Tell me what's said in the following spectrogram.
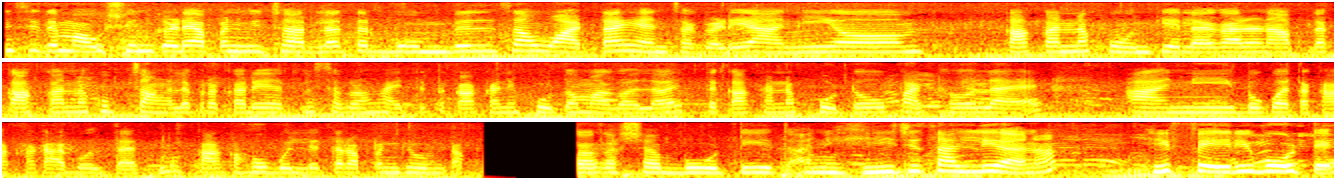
इथे मावशींकडे आपण विचारलं तर बोंबिलचा वाटा यांच्याकडे आणि काकांना फोन केला आहे कारण आपल्या काकांना खूप चांगल्या प्रकारे यातलं सगळं माहिती आहे. तर काकाने फोटो मागवला आहे तर काकांना फोटो पाठवला आहे आणि बघू आता काका काय बोलतात मग काका हो बोलले तर आपण घेऊन टाकू. बघा कशा बोटीत आणि ही जी चालली आहे ना ही फेरी बोट आहे.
